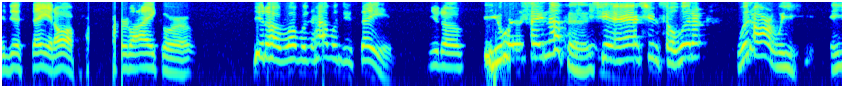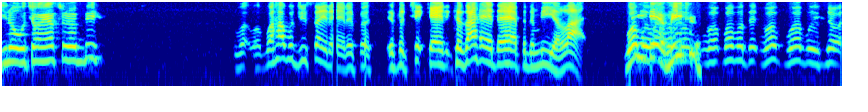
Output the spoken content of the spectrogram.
and just say it all like or you know what would how would you say it you know You wouldn't say nothing. She asked you, so what are what are we? And you know what your answer would be? well, well how would you say that if a if a chick came because I had that happen to me a lot what Yeah, what, me what, too. what, what, was it, what what was your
